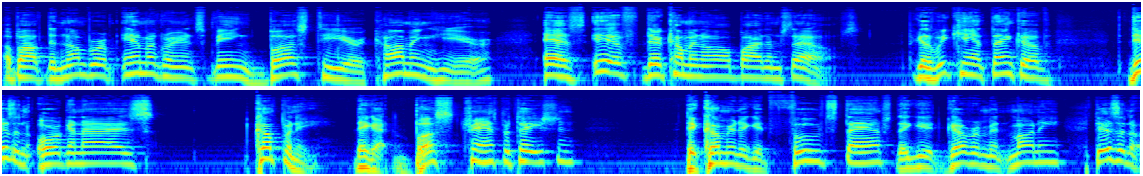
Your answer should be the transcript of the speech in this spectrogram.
about the number of immigrants being bused here, coming here, as if they're coming all by themselves. Because we can't think of there's an organized company. They got bus transportation. They come here, they get food stamps, they get government money. There's an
